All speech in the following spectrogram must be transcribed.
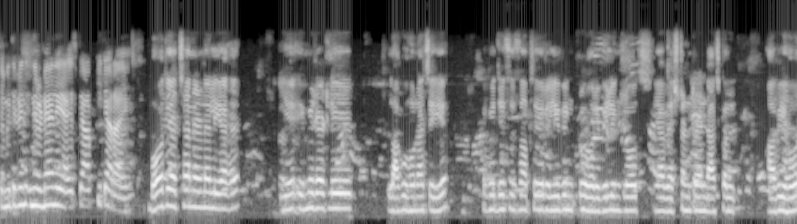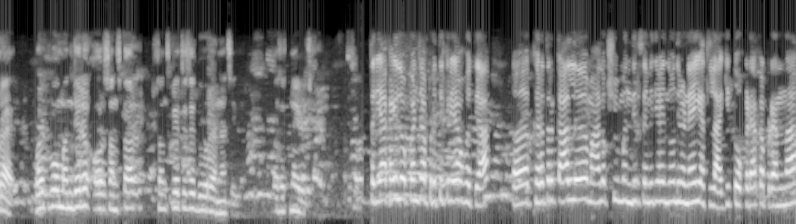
समिति ने निर्णय लिया है इस पर आपकी क्या राय है? बहुत ही अच्छा निर्णय लिया है। ये इमिडिएटली लागू होना चाहिए क्योंकि जिस हिसाब से रिलीविंग रिवीलिंग क्लोथ्स या वेस्टर्न ट्रेंड आजकल हावी हो रहा है बट वो मंदिर और संस्कार संस्कृति से दूर रहना चाहिए। बस इतना ही विचार है। तर या काही लोकांच्या प्रतिक्रिया होत्या. खरं तर काल महालक्ष्मी मंदिर समितीने जो निर्णय घेतला की तोकड्या कपड्यांना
